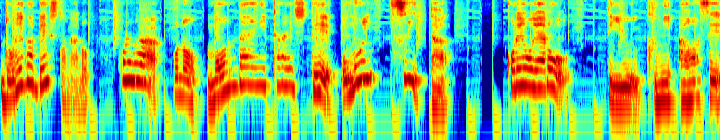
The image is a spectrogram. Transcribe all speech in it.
どれがベストなの？これは、この問題に対して思いついた、これをやろうっていう組み合わせ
